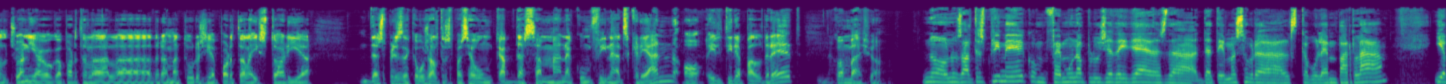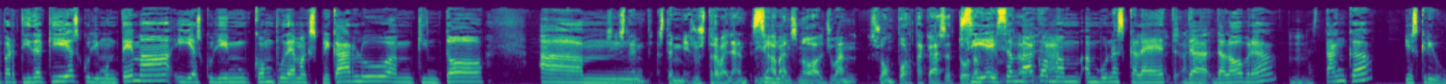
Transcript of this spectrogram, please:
el Joan Iago que porta la, la dramatúrgia, porta la història després de que vosaltres passeu un cap de setmana confinats creant, o ell tira pel dret? No. Com va això? No, nosaltres primer com fem una pluja d'idees de, de temes sobre els que volem parlar i a partir d'aquí escollim un tema i escollim com podem explicar-lo, amb quin to... Um, Sí, estem, estem mesos treballant. Sí. Sí. Abans no, el Joan s'ho emporta a casa tot sí, el que ell se'n va com amb, amb un esquelet Exacte. de, de l'obra, mm. es tanca i escriu.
